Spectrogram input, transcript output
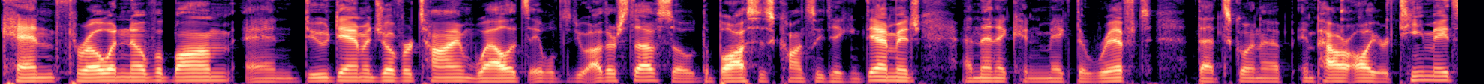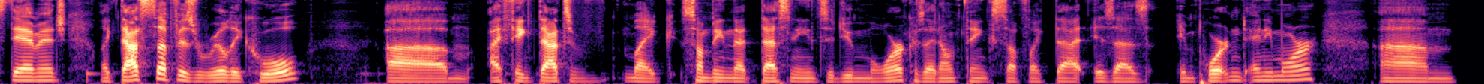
can throw a Nova Bomb and do damage over time while it's able to do other stuff. So the boss is constantly taking damage, and then it can make the rift that's going to empower all your teammates' damage. Like that stuff is really cool. Um, I think that's like something that Destiny needs to do more because I don't think stuff like that is as important anymore. Um,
